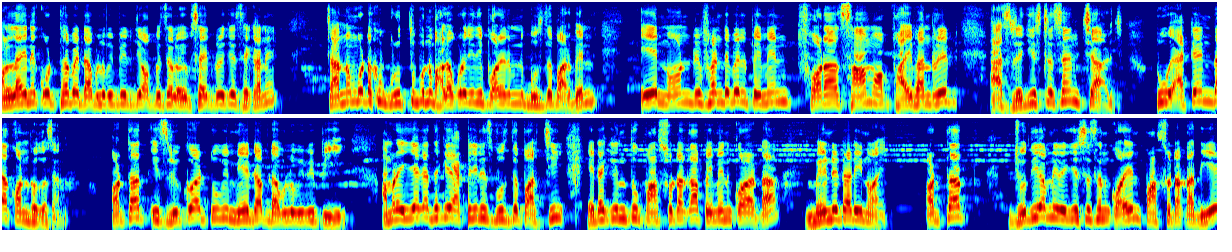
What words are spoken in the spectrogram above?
অনলাইনে করতে হবে। ডাব্লিউবিপির যে অফিসিয়াল ওয়েবসাইট রয়েছে সেখানে। চার নম্বরটা খুব গুরুত্বপূর্ণ, ভালো করে যদি পড়েন আপনি বুঝতে পারবেন। A non refundable payment for a sum of five hundred as registration charge to attend the convocation অর্থাৎ is required to be made of WBP আমরা এই জায়গা থেকে একটা জিনিস বুঝতে পারছি, এটা কিন্তু পাঁচশো টাকা পেমেন্ট করাটা ম্যান্ডেটারি নয়। অর্থাৎ যদি আপনি রেজিস্ট্রেশন করেন পাঁচশো টাকা দিয়ে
